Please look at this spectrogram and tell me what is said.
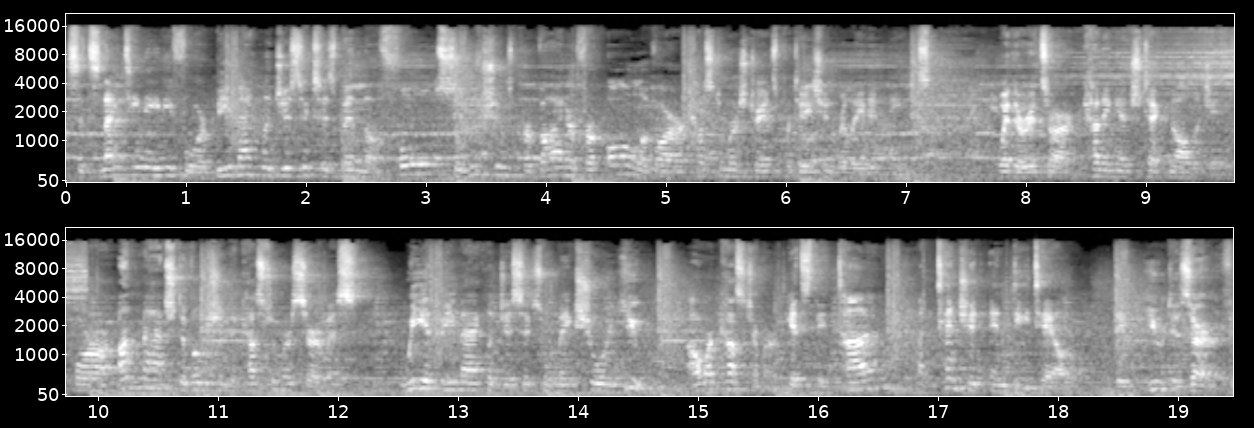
Since 1984, Beemac Logistics has been the full solutions provider for all of our customers' transportation related needs. Whether it's our cutting edge technology or our unmatched devotion to customer service, we at Beemac Logistics will make sure you, our customer, gets the time, attention, and detail that you deserve.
